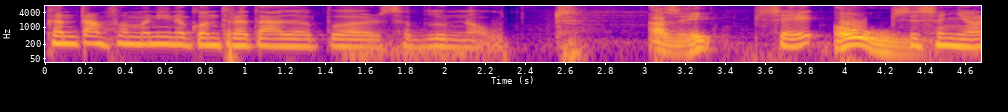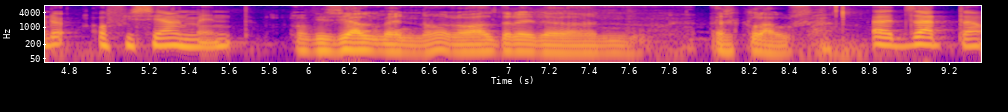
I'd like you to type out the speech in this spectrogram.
cantant femenina contratada per la Blue Note. Ah, sí? Sí, Oh. sí senyora, oficialment. Oficialment, no? L'altre eren esclaus. Exacte.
